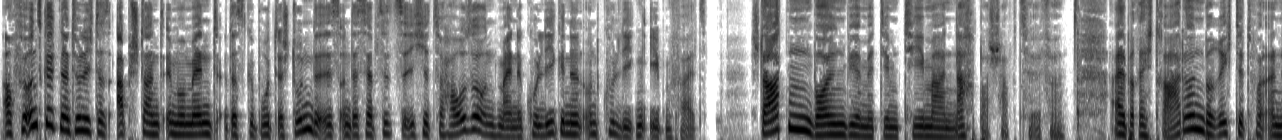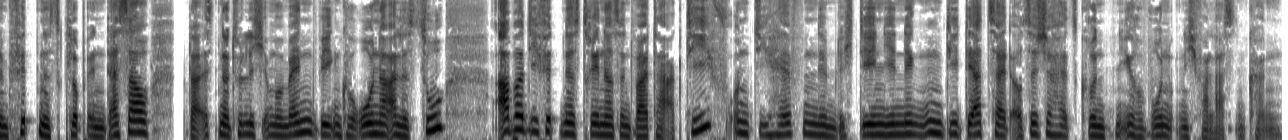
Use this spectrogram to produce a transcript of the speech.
Auch für uns gilt natürlich, dass Abstand im Moment das Gebot der Stunde ist und deshalb sitze ich hier zu Hause und meine Kolleginnen und Kollegen ebenfalls. Starten wollen wir mit dem Thema Nachbarschaftshilfe. Albrecht Radon berichtet von einem Fitnessclub in Dessau. Da ist natürlich im Moment wegen Corona alles zu, aber die Fitnesstrainer sind weiter aktiv und die helfen nämlich denjenigen, die derzeit aus Sicherheitsgründen ihre Wohnung nicht verlassen können.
